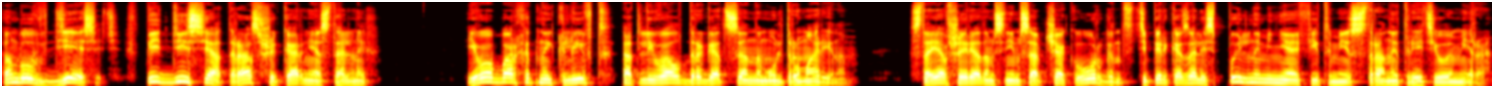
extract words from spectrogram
он был в 10, в 50 раз шикарнее остальных. Его бархатный клифт отливал драгоценным ультрамарином. Стоявшие рядом с ним Собчак и Ургант теперь казались пыльными неофитами из страны третьего мира.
